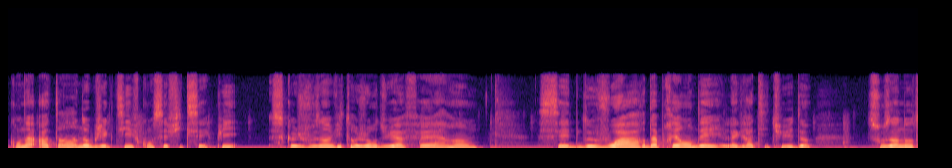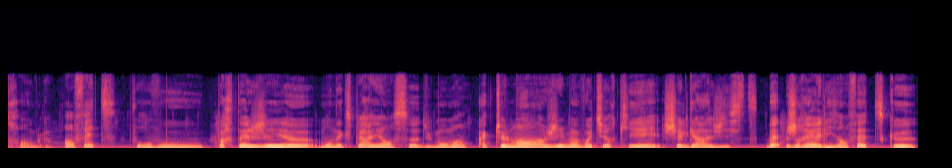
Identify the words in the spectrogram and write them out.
qu'on a atteint un objectif qu'on s'est fixé. Puis ce que je vous invite aujourd'hui à faire, c'est de voir, d'appréhender la gratitude sous un autre angle. En fait, pour vous partager euh, mon expérience euh, du moment, actuellement j'ai ma voiture qui est chez le garagiste. Bah, je réalise en fait que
